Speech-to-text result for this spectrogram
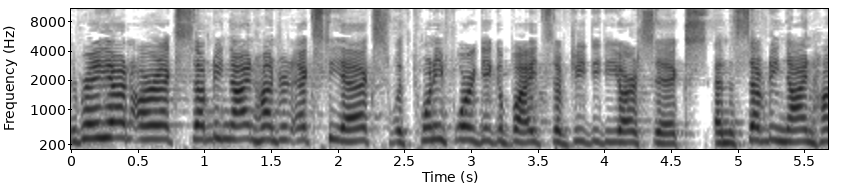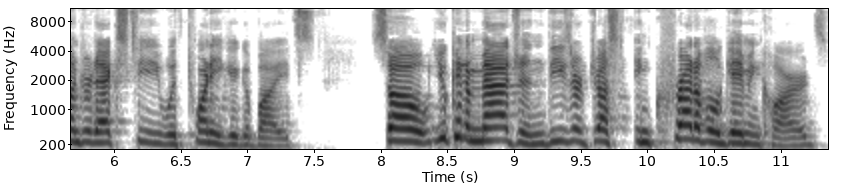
the Radeon RX 7900 XTX with 24 gigabytes of GDDR6 and the 7900 XT with 20 gigabytes. So you can imagine these are just incredible gaming cards.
